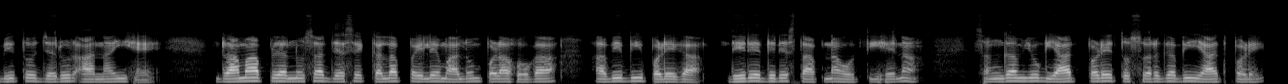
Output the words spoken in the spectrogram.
भी तो ज़रूर आना ही है। ड्रामा अनुसार जैसे कलब पहले मालूम पड़ा होगा, अभी भी पड़ेगा। धीरे धीरे स्थापना होती है ना? संगम युग याद पड़े तो स्वर्ग भी याद पड़े।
